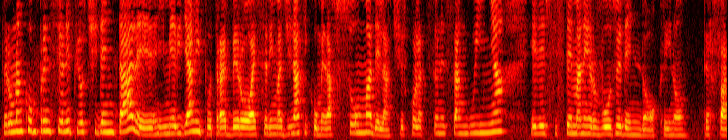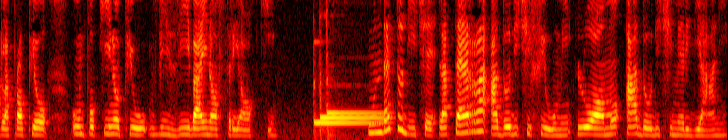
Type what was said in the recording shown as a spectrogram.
Per una comprensione più occidentale, i meridiani potrebbero essere immaginati come la somma della circolazione sanguigna e del sistema nervoso ed endocrino, per farla proprio un pochino più visiva ai nostri occhi. Un detto dice la terra ha 12 fiumi, l'uomo ha 12 meridiani.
